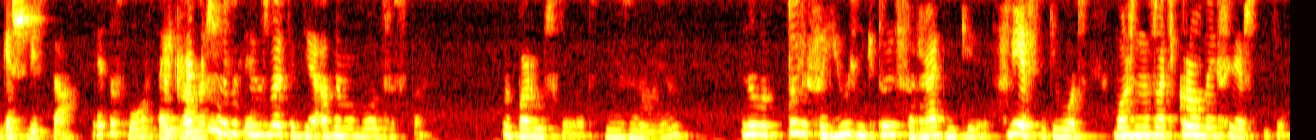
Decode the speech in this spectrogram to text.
Geschwister. Это слово стоит а во как множественном это числе. называется, где одного возраста? Ну, по-русски вот. Не знаю. Ну, вот то ли союзники, то ли соратники. Сверстники, вот. Можно назвать кровные сверстники.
